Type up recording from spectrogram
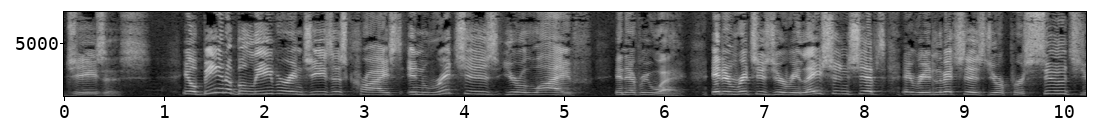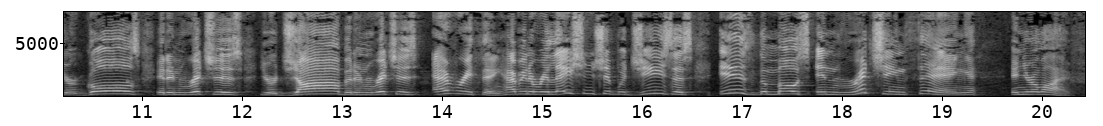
Jesus. You know, being a believer in Jesus Christ enriches your life in every way. It enriches your relationships, it enriches your pursuits, your goals, it enriches your job, it enriches everything. Having a relationship with Jesus is the most enriching thing in your life.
